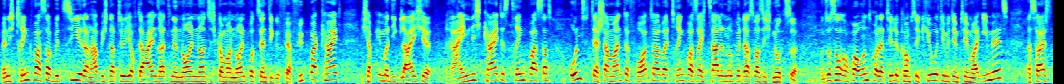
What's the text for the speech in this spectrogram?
wenn ich Trinkwasser beziehe, dann habe ich natürlich auf der einen Seite eine 99,9-prozentige Verfügbarkeit. Ich habe immer die gleiche Reinlichkeit des Trinkwassers und der charmante Vorteil bei Trinkwasser, ich zahle nur für das, was ich nutze. Und so ist das auch bei uns bei der Telekom Security mit dem Thema E-Mails. Das heißt,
